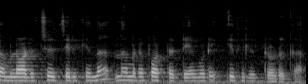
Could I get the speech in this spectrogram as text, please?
നമ്മൾ ഉടച്ച് വെച്ചിരിക്കുന്ന നമ്മുടെ പൊട്ടറ്റയും കൂടി ഇതിലിട്ട് കൊടുക്കാം.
